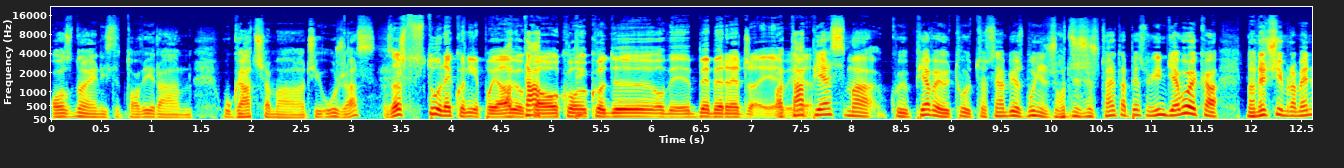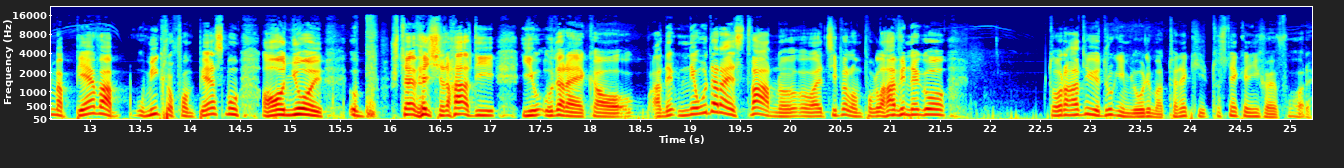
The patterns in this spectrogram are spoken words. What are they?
oznojen, istetoviran, u gaćama, znači užas. Zašto se tu neko nije pojavio A ta kao ko, pi- kod e, ove Bebe Ređa? A ta pjesma koju pjevaju tu, to sam ja bio zbunjen, što hoćeš, šta je ta pjesma? Vidim djevojka na nečijim ramenima pjeva u mikrofon pjesmu, a on njoj šta je već radi i udara je kao, a ne, ne udara je stvarno ovaj, cipelom po glavi, nego to radi i drugim ljudima, to, je neki, to su neke njihove fore.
